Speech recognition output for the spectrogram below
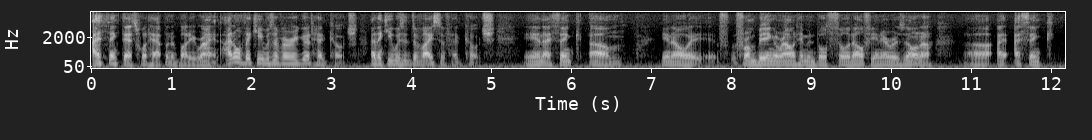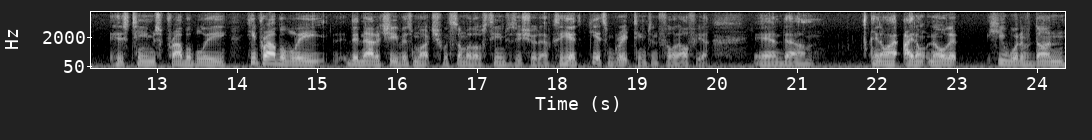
I think that's what happened to Buddy Ryan. I don't think he was a very good head coach. I think he was a divisive head coach. And I think, um, you know, eh, from being around him in both Philadelphia and Arizona, uh, I, I, think his teams probably, he probably did not achieve as much with some of those teams as he should have. Because he had, he had some great teams in Philadelphia. And, um, you know, I, I, don't know that he would have done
